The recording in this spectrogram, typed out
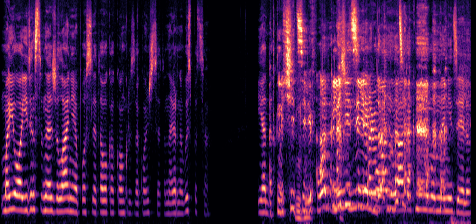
мое единственное желание после того, как конкурс закончится, это, наверное, выспаться и отключить телефон, отключить телефон, да, как минимум на неделю.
